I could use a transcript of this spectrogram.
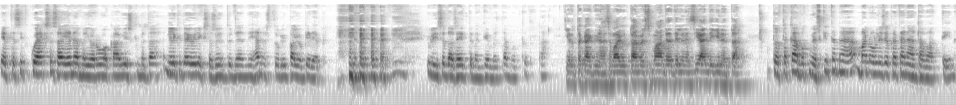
Että sitten kun X sai enemmän jo ruokaa 50, 49 syntyneen, niin hänestä tuli paljon pidempi. Yli 170, mutta tota, Ja totta kai kyllähän se vaikuttaa myös se maantieteellinen sijaintikin, että totta kai, mutta myöskin tämä Manullis, joka tänään tavattiin,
